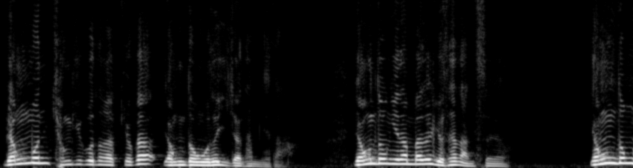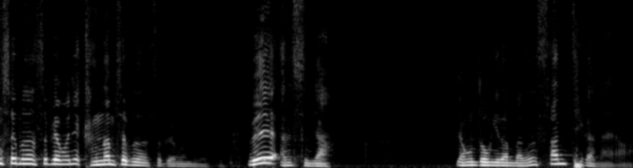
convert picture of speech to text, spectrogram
명문 경기고등학교가 영동으로 이전합니다. 영동이란 말을 요새는 안 써요. 영동 세브란스 병원이 강남 세브란스 병원이 됐어요. 왜 안 쓰냐? 영동이란 말은 싼 티가 나요.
